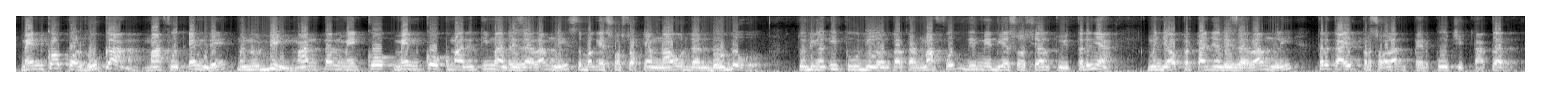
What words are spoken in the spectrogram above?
Menko Polhukam Mahfud MD menuding mantan Meko, Menko Kemaritiman Riza Ramli sebagai sosok yang ngawur dan bodoh. Tudingan itu dilontarkan Mahfud di media sosial Twitternya menjawab pertanyaan Riza Ramli terkait persoalan Perpu Ciptaker.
